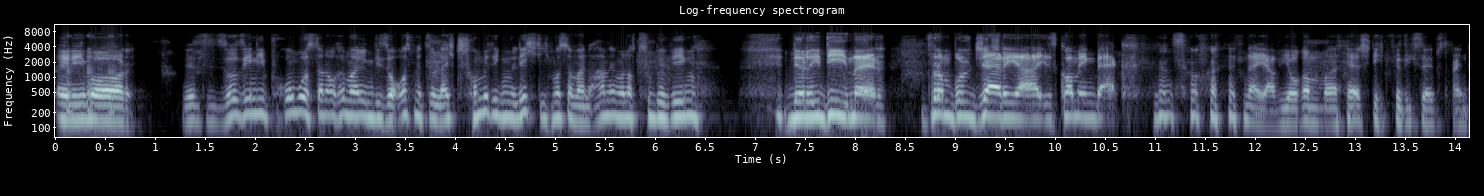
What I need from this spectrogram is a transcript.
anymore. So sehen die Promos dann auch immer irgendwie so aus mit so leicht schummrigem Licht. Ich muss da meinen Arm immer noch zu bewegen. The Redeemer from Bulgaria is coming back. So, naja, wie auch immer, er steht für sich selbst ein.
